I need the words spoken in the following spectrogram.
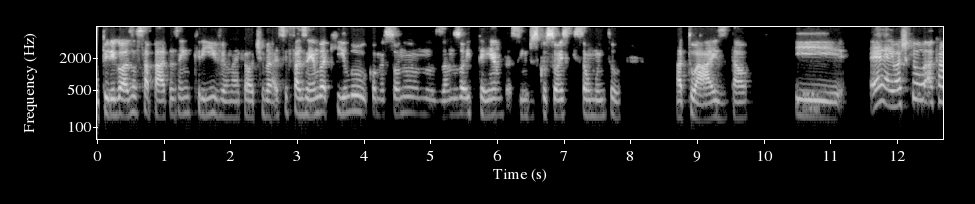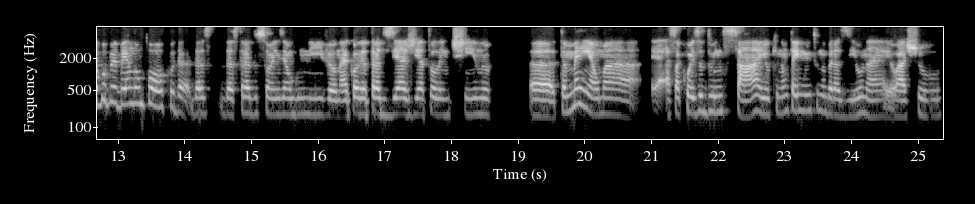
o Perigosas Sapatas é incrível, né, que ela tivesse fazendo aquilo, começou no, nos anos 80, assim, discussões que são muito atuais e tal, e é, eu acho que eu acabo bebendo um pouco da, das, das traduções em algum nível, né, quando eu traduzia a Gia Tolentino, uh, também é uma essa coisa do ensaio que não tem muito no Brasil, né? Eu acho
